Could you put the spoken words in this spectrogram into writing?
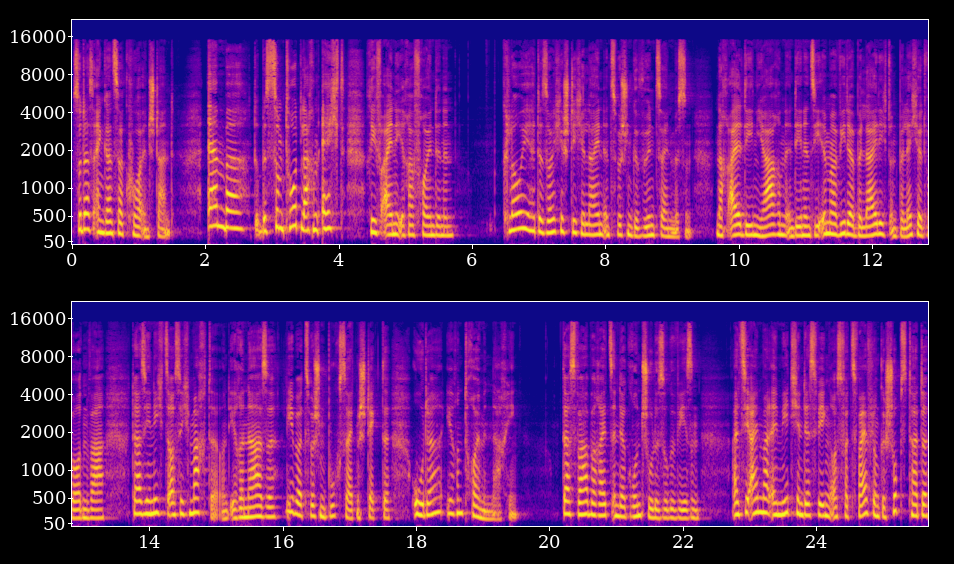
so dass ein ganzer Chor entstand. Amber, du bist zum Totlachen echt, rief eine ihrer Freundinnen. Chloe hätte solche Sticheleien inzwischen gewöhnt sein müssen, nach all den Jahren, in denen sie immer wieder beleidigt und belächelt worden war, da sie nichts aus sich machte und ihre Nase lieber zwischen Buchseiten steckte oder ihren Träumen nachhing. Das war bereits in der Grundschule so gewesen. Als sie einmal ein Mädchen deswegen aus Verzweiflung geschubst hatte,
